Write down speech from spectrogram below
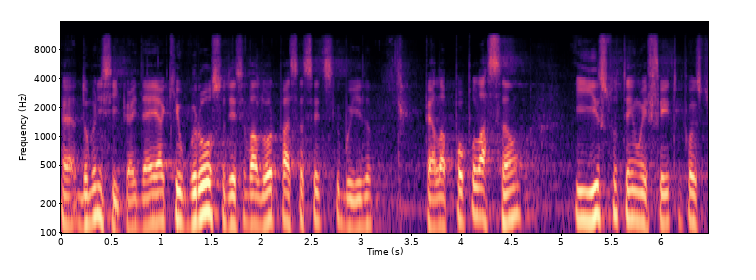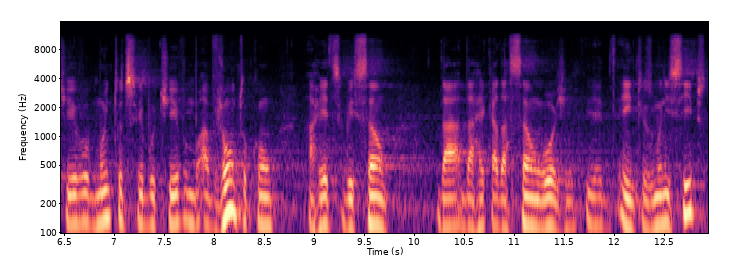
é, do município. A ideia é que o grosso desse valor passe a ser distribuído pela população e isto tem um efeito positivo muito distributivo, junto com a redistribuição da, da arrecadação hoje entre os municípios,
